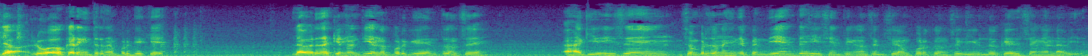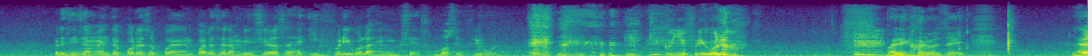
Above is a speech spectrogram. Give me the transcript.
Ya, lo voy a buscar en internet porque es que la verdad es que no entiendo porque entonces aquí dicen son personas independientes y sienten obsesión por conseguir lo que desean en la vida. Precisamente por eso pueden parecer ambiciosas y frívolas en exceso. Vos sois frívolo. ¿Qué coño es frívolo? Marico, no sé. La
